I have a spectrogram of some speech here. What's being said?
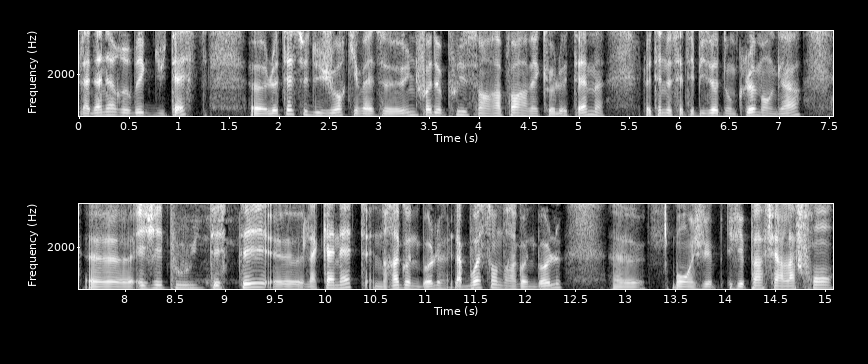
la dernière rubrique du test, le test du jour qui va être une fois de plus en rapport avec le thème, le thème de cet épisode donc le manga. et j'ai pu tester la canette Dragon Ball, la boisson Dragon Ball. bon, je vais je vais pas faire l'affront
